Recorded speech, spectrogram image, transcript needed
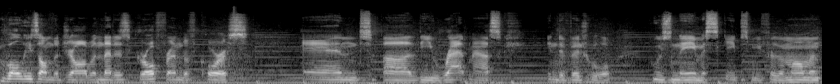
while he's on the job, and that is girlfriend, of course, and uh, the rat mask individual whose name escapes me for the moment.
